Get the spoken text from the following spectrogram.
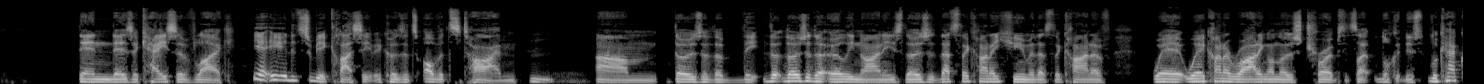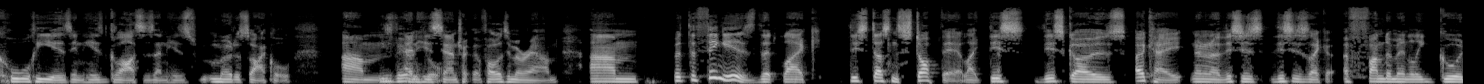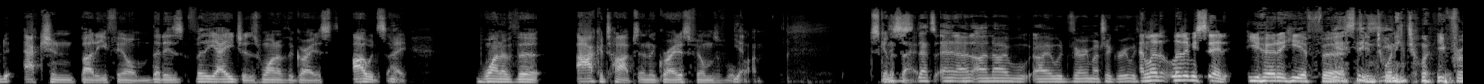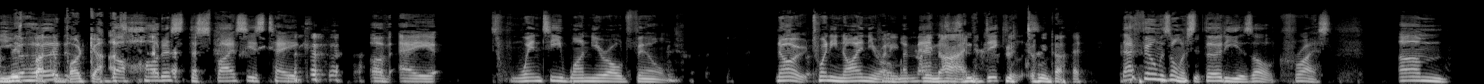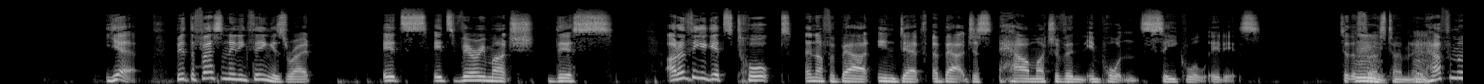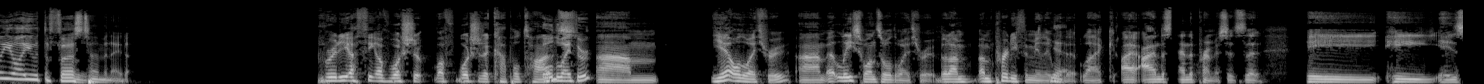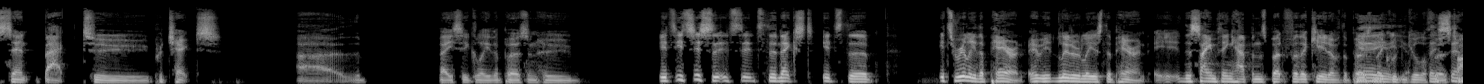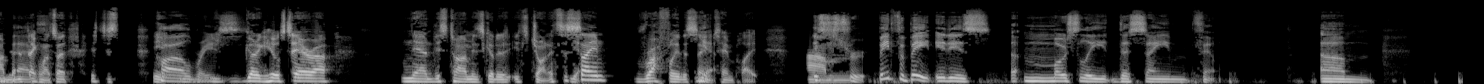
then there's a case of like yeah, it, it should be a classic because it's of its time. Mm. Um, those are the, the, th those are the early '90s. Those are, that's the kind of humor. That's the kind of where we're kind of riding on those tropes. It's like, look at this, look how cool he is in his glasses and his motorcycle, um, He's very and his cool. soundtrack that follows him around. Um, but the thing is that like this doesn't stop there. Like this, this goes okay. No, no, no. This is this is like a, a fundamentally good action buddy film that is for the ages one of the greatest. I would say one of the archetypes and the greatest films of all Yeah. time. Just gonna This is- say. it. that's and, and I, w- I would very much agree with And let it, let it be said, you heard it here first Yes, in you- 2020 from you this fucking podcast. the hottest, the spiciest take of a 21 year old film. No, 29 year old. My math 29. is ridiculous. 29. That film is almost 30 years old. Christ. Um yeah, but the fascinating thing is right it's it's very much this I don't think it gets talked enough about in depth about just how much of an important sequel it is to the Mm, first Terminator. mm. How familiar are you with the first Terminator? Pretty. I think I've watched it. I've watched it a couple times. All the way through? Um, yeah, all the way through. Um, at least once all the way through. But I'm I'm pretty familiar with it. Like I, I understand the premise. It's that he he is sent back to protect uh the basically the person who it's it's just it's it's the next it's the it's really the parent. It it literally is the parent. It- the same thing happens, but for the kid of the person Yeah, they yeah, couldn't yeah. kill the They first time in the second one. So it's just Kyle Reese. Got to kill Sarah. Now this time he's got to. It's John. It's the same, roughly the same template. This Um, is true. Beat for beat, it is uh, mostly the same film. Um,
